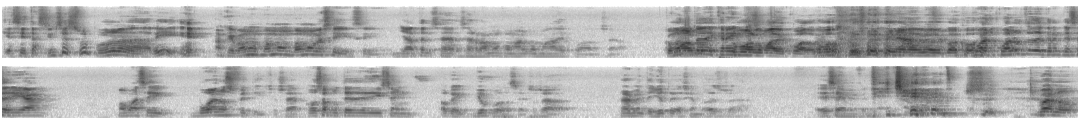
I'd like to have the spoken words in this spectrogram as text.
Excitación sexual por una nariz. Ok, vamos, vamos, vamos a ver si, si ya te- cer- cerramos con algo más adecuado. O sea, ¿Cómo ¿cuál algo, ustedes creen cómo que- algo más adecuado? ¿Cómo? ¿Cuál, cuál ustedes creen que serían, vamos a decir, buenos fetiches? O sea, cosas que ustedes dicen, ok, yo puedo hacer eso. O sea, realmente yo estoy haciendo eso. O sea, ese es mi fetiche. Bueno,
